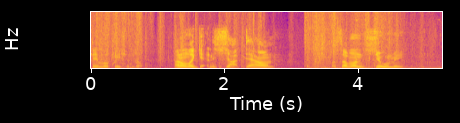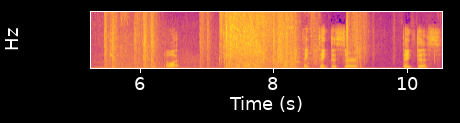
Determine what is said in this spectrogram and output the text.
Same location, bro. I don't like getting shot down. When someone's shooting me. You know what? Take, take this, sir. Take this.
